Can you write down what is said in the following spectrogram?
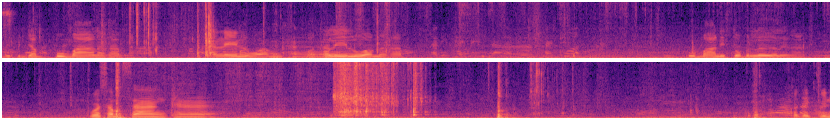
นี่เป็นยำปูม้านะครับทะเลรวมค่ะอ๋อทะเลรวมนะครับ ปูม้านี่ตัวเบลเลอร์เลยนะ ตัวซ้ำซางค่ะ เขาจะกิน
